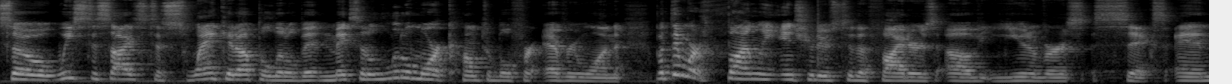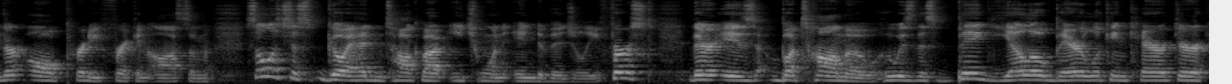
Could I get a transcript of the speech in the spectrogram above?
So Whis decides to swank it up a little bit and makes it a little more comfortable for everyone. But then we're finally introduced to the fighters of Universe 6 and they're all pretty freaking awesome. So let's just go ahead and talk about each one individually. First, there is Botamo, who is this big yellow bear looking character.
